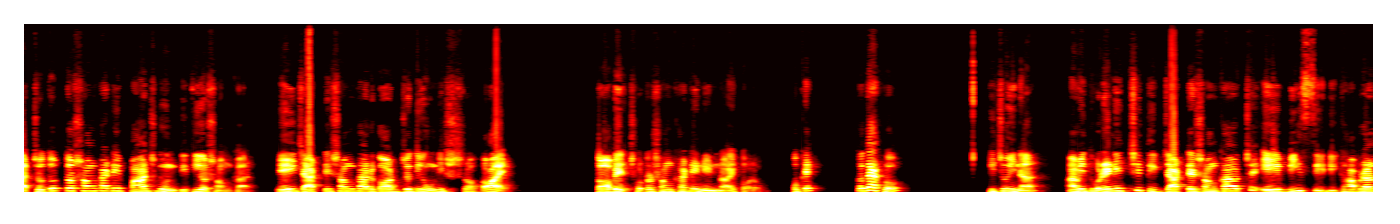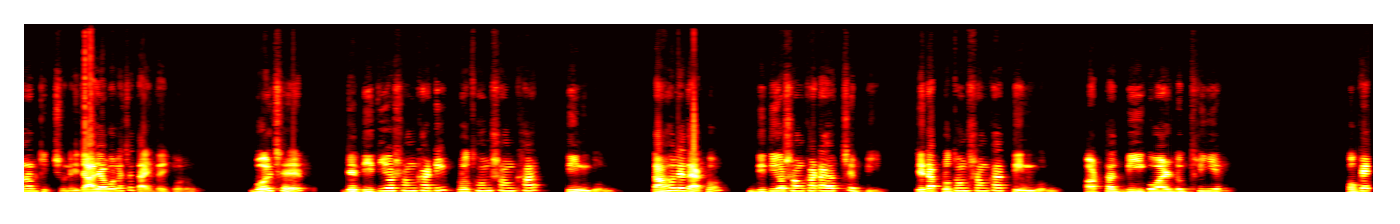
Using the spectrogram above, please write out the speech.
আর চতুর্থ সংখ্যাটি পাঁচ গুণ তৃতীয় সংখ্যার। এই চারটি সংখ্যার গড় যদি উনিশশো হয়, তবে ছোট সংখ্যাটি নির্ণয় করো, ওকে? তো দেখো, কিছুই না, আমি ধরে নিচ্ছি চারটে সংখ্যা হচ্ছে এ বি সি ডি ঘাবড়ানোর কিচ্ছু নেই, যা যা বলেছে তাই তাই করুন। বলছে যে দ্বিতীয় সংখ্যাটি প্রথম সংখ্যার তিন গুণ। তাহলে দেখো, দ্বিতীয় সংখ্যাটা হচ্ছে বি যেটা প্রথম সংখ্যার তিন গুণ, অর্থাৎ B equal to three A okay?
